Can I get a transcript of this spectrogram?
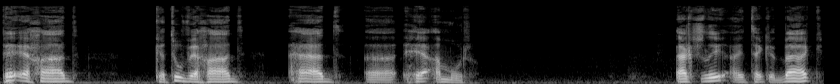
Pe'ehad, Katuv Ehad, had uh, He Amur. Actually, I take it back,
